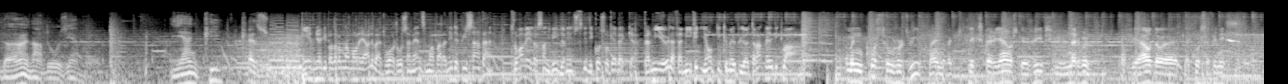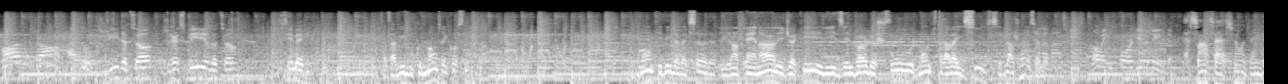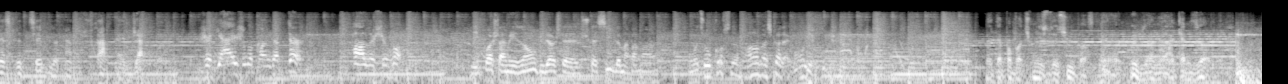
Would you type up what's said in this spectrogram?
de un dans le deuxième. Yankee Kazoo. Bienvenue à l'hippodrome de Montréal, ben, trois jours semaine, six mois par année depuis 100 ans. 3000 vivent de l'industrie des courses au Québec. Parmi eux, la famille Filion qui cumule plus de 30 000 victoires. Comme une course aujourd'hui, même avec toute l'expérience que j'ai, je suis nerveux. J'ai hâte de, que la course se finisse. Je vis de ça, je respire de ça. C'est ma vie. Ça fait vivre beaucoup de monde, ces courses-là. Monde qui vit avec ça. Là. Les entraîneurs, les jockeys, les éleveurs de chevaux, le monde qui travaille ici. C'est de l'argent, ça. Là. La sensation est indescriptible quand tu frappes un jackpot. Je gage le conducteur, pas le cheval. Des fois, je suis à la maison, puis là, je suis assis, là, ma femme, ah, on va-tu aux courses, là? Ah, ben, c'est correct, on y Mettez pas votre chemise dessus parce que vous en avez la camisole.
